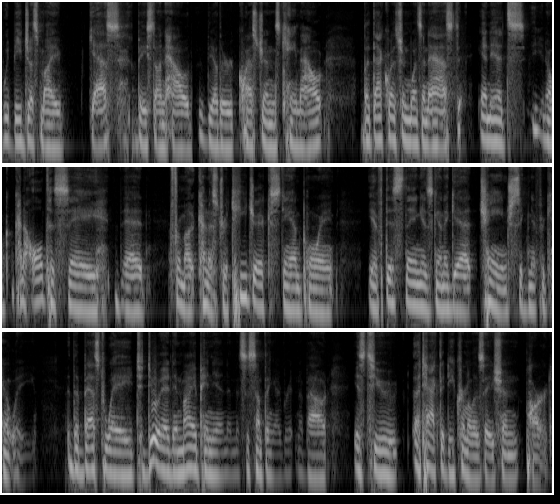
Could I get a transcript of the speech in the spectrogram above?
would be just my guess based on how the other questions came out. But that question wasn't asked. And it's, you know, kind of all to say that from a kind of strategic standpoint, if this thing is going to get changed significantly, the best way to do it, in my opinion, and this is something I've written about, is to attack the decriminalization part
